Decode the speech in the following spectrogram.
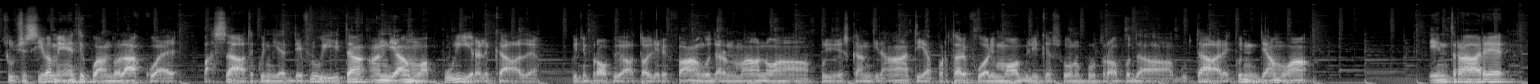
successivamente quando l'acqua è passata, quindi è defluita, andiamo a pulire le case quindi proprio a togliere fango, dare una mano a pulire scandinati, a portare fuori mobili che sono purtroppo da buttare. Quindi andiamo a entrare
